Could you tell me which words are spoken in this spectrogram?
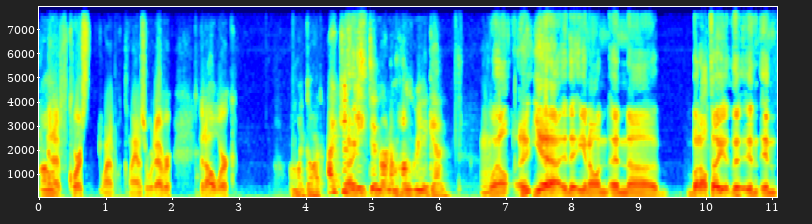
and Oh. of course, you want to put clams or whatever. It all work. Oh my God! I just Nice. ate dinner and I'm hungry again. Well, uh, yeah, uh, you know, and, and uh, but I'll tell you, the, in, in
